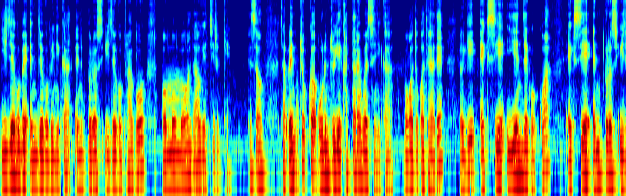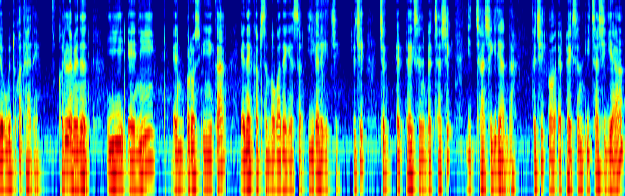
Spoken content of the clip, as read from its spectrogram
2제곱의 n제곱이니까 n 플러스 2제곱하고 뭐뭐뭐가 나오겠지 이렇게 그래서 자 왼쪽과 오른쪽이 같다라고 했으니까 뭐가 똑같아야 돼? 여기 x의 2n 제곱과 x의 n 플러스 2제곱이 똑같아야 돼. 그러려면은 2n이 n 플러스 2니까 n의 값은 뭐가 되겠어? 2가 되겠지. 그치? 즉 fx는 몇 차식? 2차식이 돼야 한다. 그치? 어, fx는 2차식이야.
